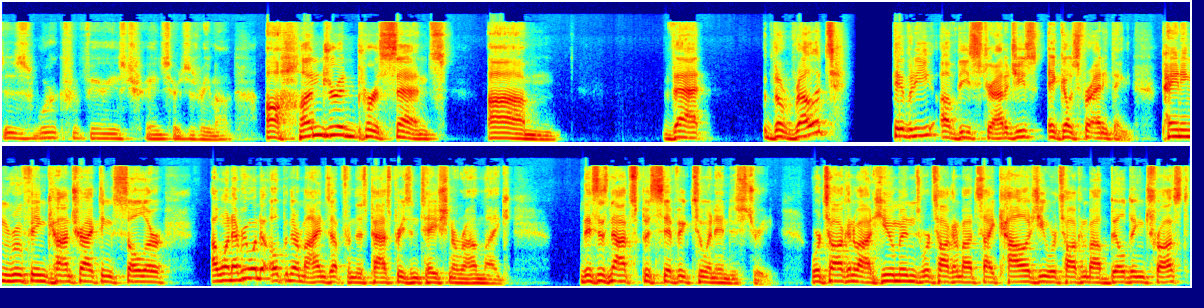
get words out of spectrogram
does work for various trade searches remount? A hundred percent. Um, that the relativity of these strategies it goes for anything: painting, roofing, contracting, solar. I want everyone to open their minds up from this past presentation around like this is not specific to an industry. We're talking about humans, we're talking about psychology, we're talking about building trust.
